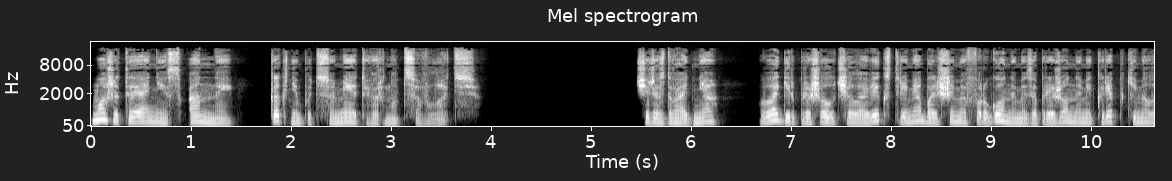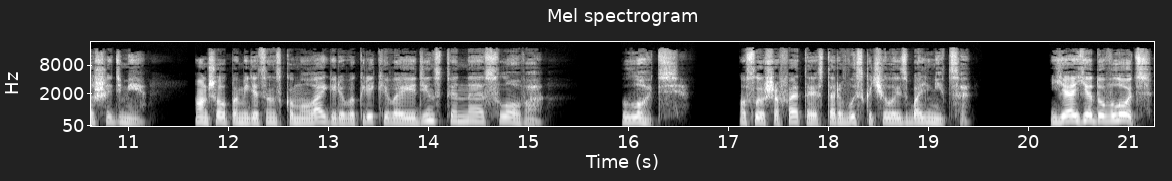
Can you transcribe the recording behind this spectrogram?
может, и они с Анной как-нибудь сумеют вернуться в Лодзь. Через два дня в лагерь пришел человек с тремя большими фургонами, запряженными крепкими лошадьми. Он шел по медицинскому лагерю, выкрикивая единственное слово — «Лодзь». Услышав это, Эстер выскочила из больницы. «Я еду в Лодь»,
